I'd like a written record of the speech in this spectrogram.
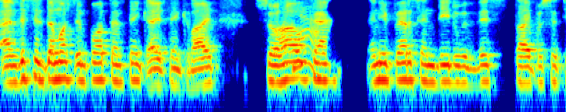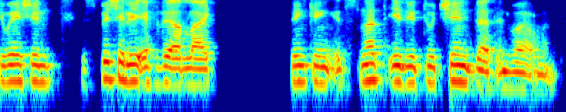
and this is the most important thing i think right so how Yeah. can any person deal with this type of situation especially if they are like thinking it's not easy to change that environment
